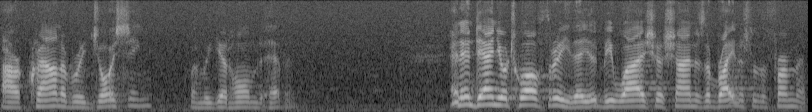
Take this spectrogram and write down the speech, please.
our crown of rejoicing when we get home to heaven? And in Daniel 12:3, they that be wise shall shine as the brightness of the firmament.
